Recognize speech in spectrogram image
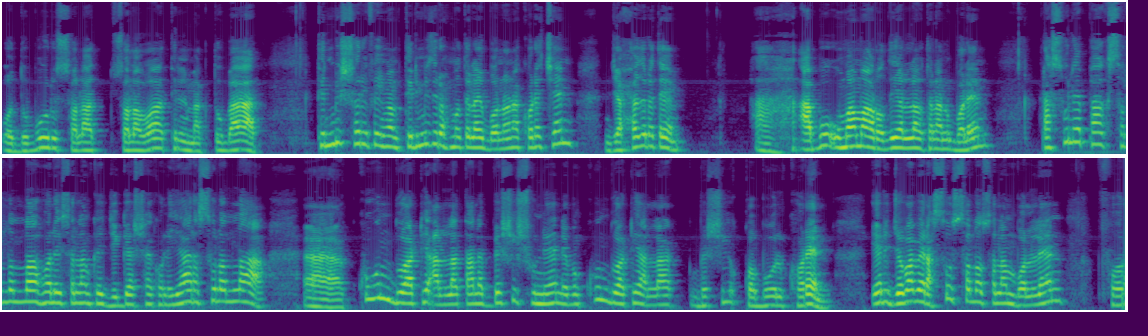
ودبور الصلاة صلوات المكتوبات তিরমিজ শরীফে ইমাম তিরমিজ রহমতুল্লাহ বর্ণনা করেছেন যে হজরতে আবু উমামা রদি আল্লাহ তালান বলেন, রাসুলে পাক সাল্লাহ আলি সাল্লামকে জিজ্ঞাসা করলে, ইয়া রাসুল আল্লাহ কোন দোয়াটি আল্লাহ তালা বেশি শুনেন এবং কোন দোয়াটি আল্লাহ বেশি কবুল করেন? এর জবাবে রাসুল সাল্লাহ সাল্লাম বললেন, ফর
